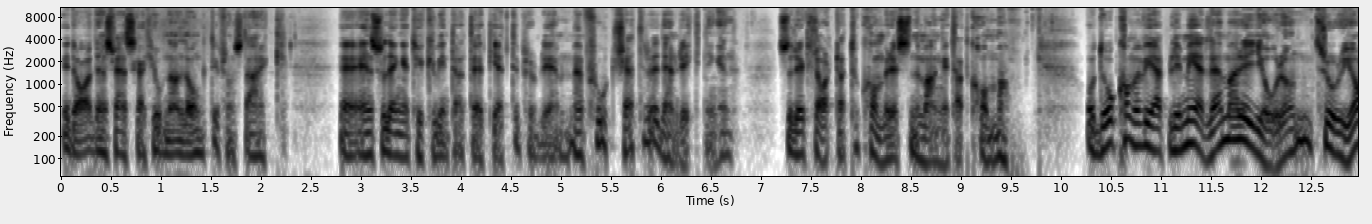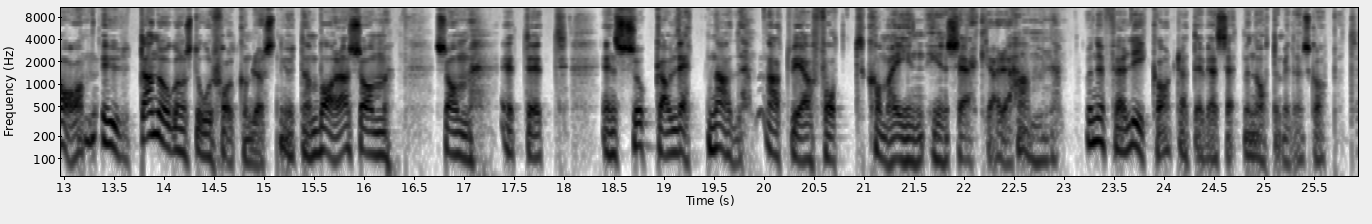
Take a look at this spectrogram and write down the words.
Idag är den svenska kronan långt ifrån stark. Eh, än så länge tycker vi inte att det är ett jätteproblem, men fortsätter det i den riktningen så det är klart att då kommer resonemanget att komma. Och då kommer vi att bli medlemmar i euron, tror jag, utan någon stor folkomröstning, utan bara som, som ett, ett, en suck av lättnad att vi har fått komma in i en säkrare hamn. Ungefär likartat det vi har sett med NATO-medlemskapet.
